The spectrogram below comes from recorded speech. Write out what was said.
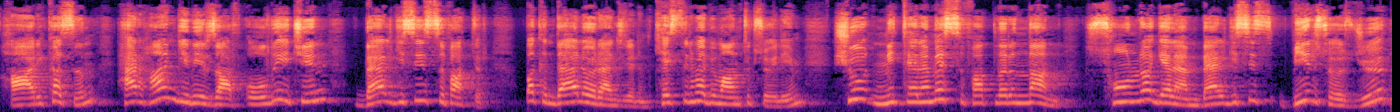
Harikasın. Herhangi bir zarf olduğu için belgisiz sıfattır. Bakın değerli öğrencilerim kestirme bir mantık söyleyeyim. Şu niteleme sıfatlarından sonra gelen belgisiz bir sözcüğü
